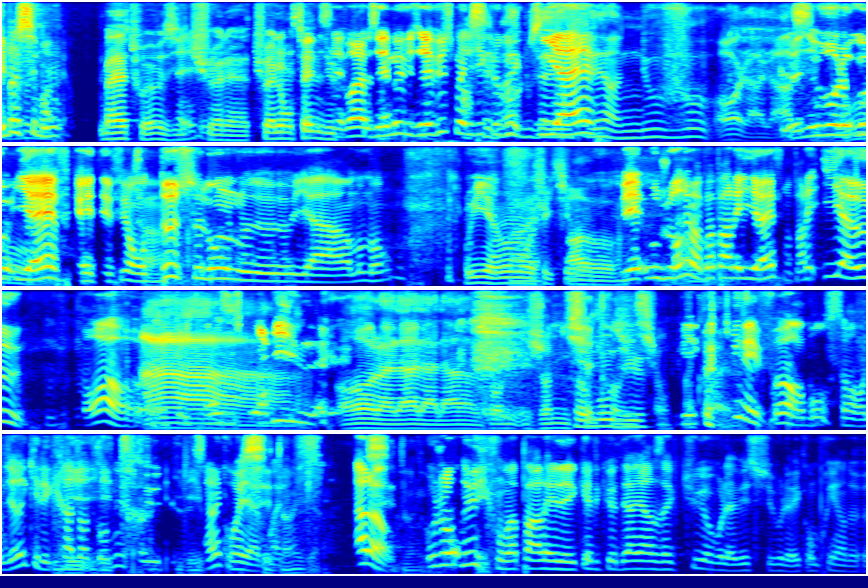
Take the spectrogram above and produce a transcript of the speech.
Et ben un c'est bon. Bah toi, vas-y, Ouais, tu as la- tu as l'antenne du. Voilà, vous avez, vu, vous avez vu ce Ah, magnifique c'est logo IAF fait un nouveau. Oh là là. Le nouveau logo beau. IAF qui a été fait en deux secondes euh, il y a un moment. Oui, il y a un moment Ouais, effectivement. bravo. Mais aujourd'hui, on va pas parler IAF, on va parler IAE. Oh, Ah. Oh là là là là, Jean- Jean-Michel Oh mon Dieu. transition. Mais qu'il est fort, bon sang. On dirait qu'il est créateur Il de est contenu sur YouTube. il C'est incroyable. C'est ouais. dingue. Alors, aujourd'hui, on va parler des quelques dernières actus. Vous l'avez su, vous l'avez compris, hein, de,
